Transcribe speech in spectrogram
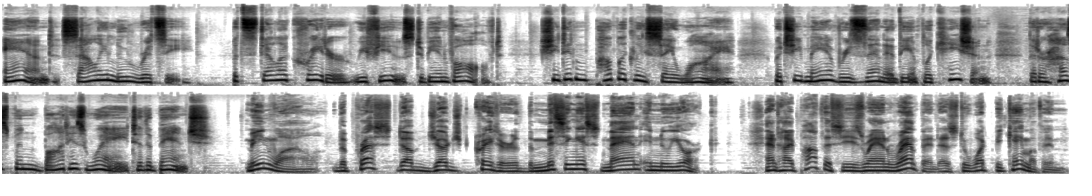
and Sally Lou Ritzie. But Stella Crater refused to be involved. She didn't publicly say why, but she may have resented the implication that her husband bought his way to the bench. Meanwhile, the press dubbed Judge Crater the missingest man in New York, and hypotheses ran rampant as to what became of him.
